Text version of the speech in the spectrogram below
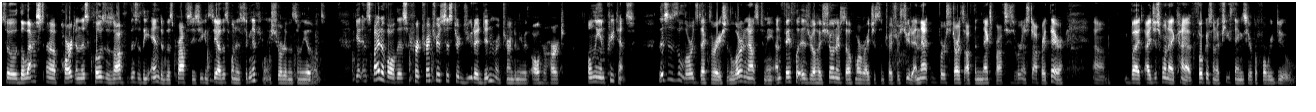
So the last uh, part, and this closes off, this is the end of this prophecy, so you can see how this one is significantly shorter than some of the other ones. Yet in spite of all this, her treacherous sister Judah didn't return to me with all her heart, only in pretense. This is the Lord's declaration. The Lord announced to me, Unfaithful Israel has shown herself more righteous than treacherous Judah. And that verse starts off the next prophecy, so we're going to stop right there. Um, but I just want to kind of focus on a few things here before we do.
